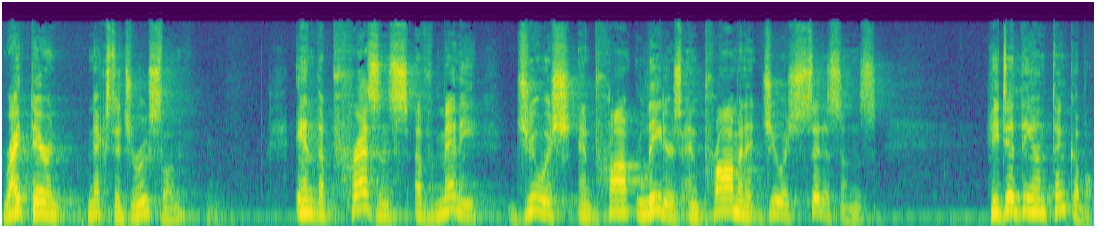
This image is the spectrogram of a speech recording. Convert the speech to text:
right there next to Jerusalem, in the presence of many Jewish and prom- leaders and prominent Jewish citizens, he did the unthinkable.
